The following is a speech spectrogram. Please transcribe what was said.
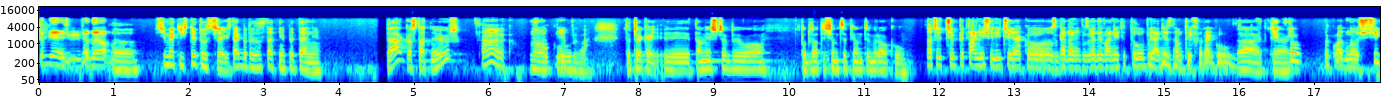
to Wiedźmin, wiadomo. O. Musimy jakiś tytuł strzelić, tak? Bo to jest ostatnie pytanie. Tak? Ostatnio już? Tak. No Ostatnio. kurwa. To czekaj, yy, tam jeszcze było po 2005 roku. Znaczy, czy pytanie się liczy jako zgadanie, zgadywanie tytułu, bo ja nie znam tych reguł. Tak, tak. Dokładności.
